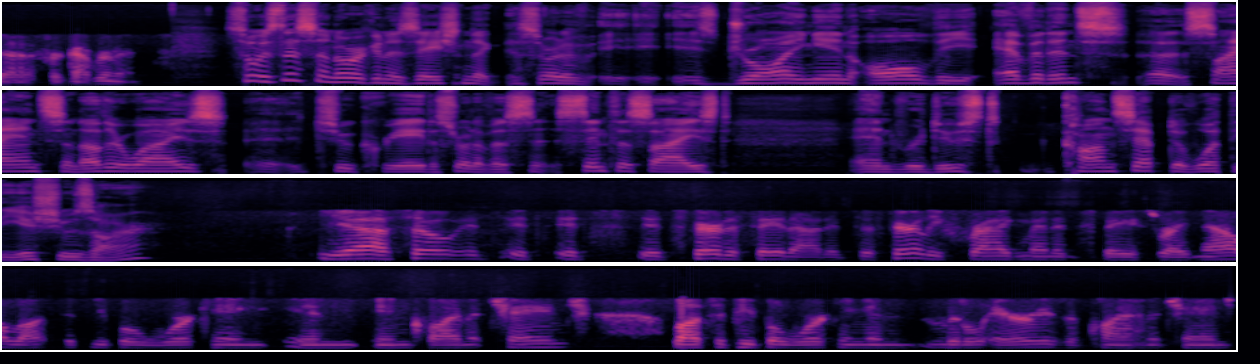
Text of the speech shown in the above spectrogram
uh, for government. So is this an organization that sort of is drawing in all the evidence, uh, science and otherwise, uh, to create a sort of a synthesized and reduced concept of what the issues are? Yeah, so it's it's it's it's fair to say that it's a fairly fragmented space right now. Lots of people working in in climate change, lots of people working in little areas of climate change,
